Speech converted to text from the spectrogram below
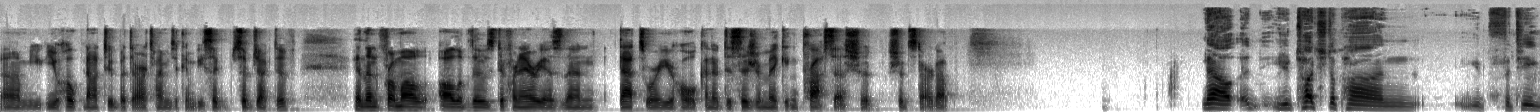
Um, you, you hope not to, but there are times it can be sub- subjective and then from all all of those different areas then that's where your whole kind of decision making process should should start up. Now uh, you touched upon fatigue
